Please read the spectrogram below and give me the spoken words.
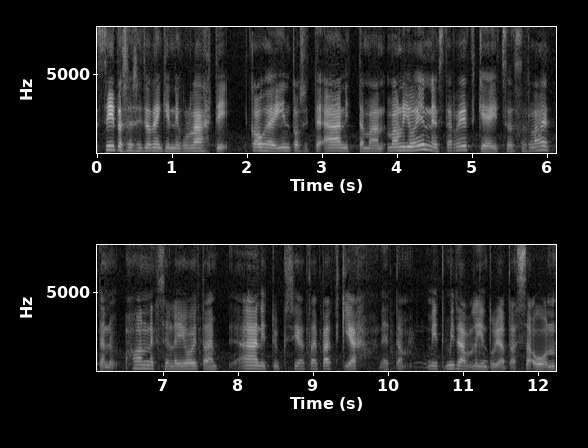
siitä se sitten jotenkin niin kuin lähti kauhean into sitten äänittämään. Mä olin jo ennen sitä retkeä itse asiassa lähettänyt Hannekselle joitain äänityksiä tai pätkiä, että mit, mitä lintuja tässä on.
